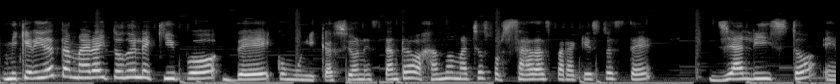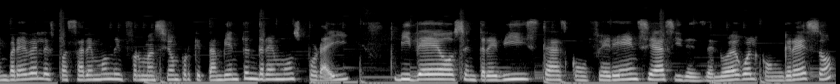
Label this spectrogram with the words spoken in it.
Mi querida Tamara y todo el equipo de comunicación están trabajando a marchas forzadas para que esto esté ya listo. En breve les pasaremos la información porque también tendremos por ahí videos, entrevistas, conferencias y desde luego el Congreso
